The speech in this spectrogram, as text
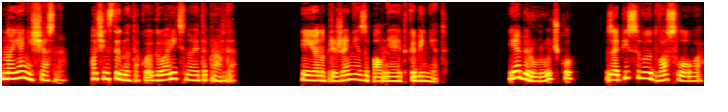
Но я несчастна. Очень стыдно такое говорить, но это правда. Ее напряжение заполняет кабинет. Я беру ручку, записываю два слова.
